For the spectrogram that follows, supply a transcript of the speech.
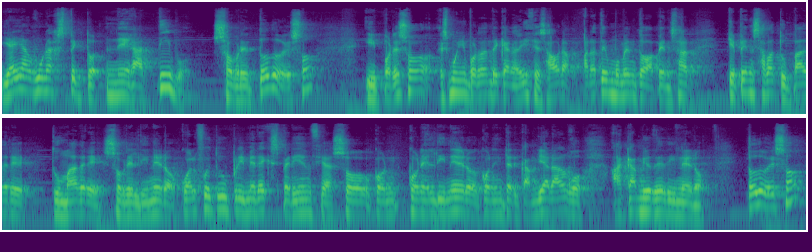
y hay algún aspecto negativo sobre todo eso, y por eso es muy importante que analices ahora, párate un momento a pensar qué pensaba tu padre, tu madre sobre el dinero, cuál fue tu primera experiencia con, el dinero, con intercambiar algo a cambio de dinero. Todo eso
